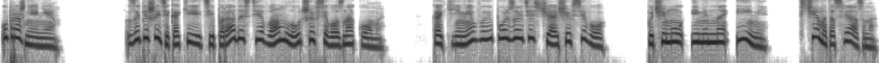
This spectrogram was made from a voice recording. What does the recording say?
Упражнение. Запишите, какие типы радости вам лучше всего знакомы. Какими вы пользуетесь чаще всего? Почему именно ими? С чем это связано?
